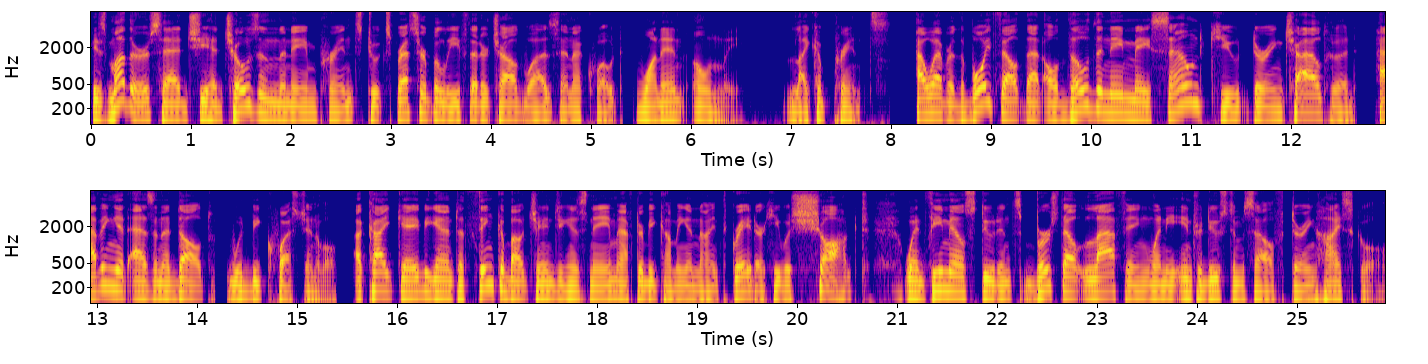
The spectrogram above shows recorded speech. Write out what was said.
His mother said she had chosen the name Prince to express her belief that her child was, and I quote, one and only, like a prince. However, the boy felt that although the name may sound cute during childhood, having it as an adult would be questionable. Akaike began to think about changing his name after becoming a ninth grader. He was shocked when female students burst out laughing when he introduced himself during high school.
